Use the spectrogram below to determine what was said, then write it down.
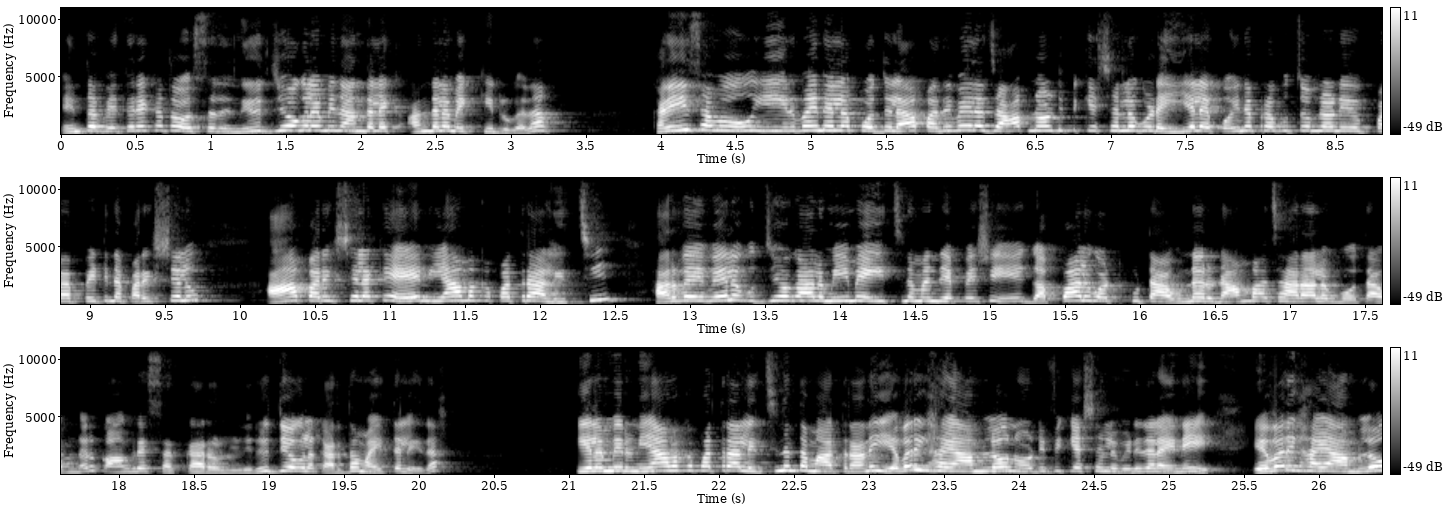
ఎంత వ్యతిరేకత వస్తుంది. నిరుద్యోగుల మీద అందలే అందలం ఎక్కిండ్రు కదా. కనీసము ఈ ఇరవై నెలల పొద్దుల పదివేల జాబ్ నోటిఫికేషన్లు కూడా ఇయ్యలే. పోయిన ప్రభుత్వంలో పెట్టిన పరీక్షలు ఆ పరీక్షలకే నియామక పత్రాలు ఇచ్చి అరవై వేల ఉద్యోగాలు మేమే ఇచ్చినామని చెప్పేసి గప్పాలు కొట్టుకుంటా ఉన్నారు. డాంబాచారాలకు పోతా ఉన్నారు కాంగ్రెస్ సర్కారు నిరుద్యోగులకు అర్థం అయితలేదా ఇలా మీరు నియామక పత్రాలు ఇచ్చినంత మాత్రాన ఎవరి హయాంలో నోటిఫికేషన్లు విడుదలైనాయి? ఎవరి హయాంలో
